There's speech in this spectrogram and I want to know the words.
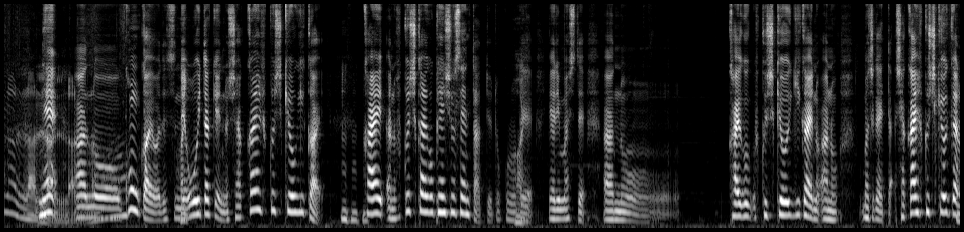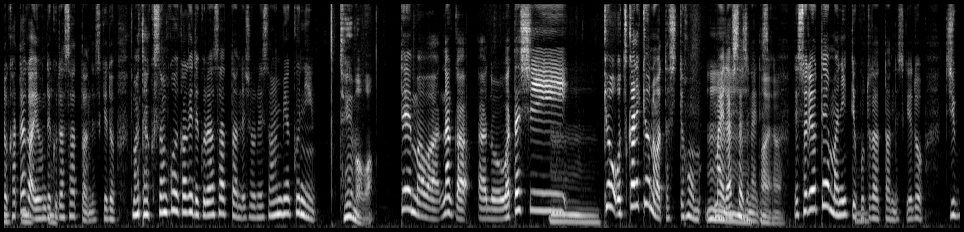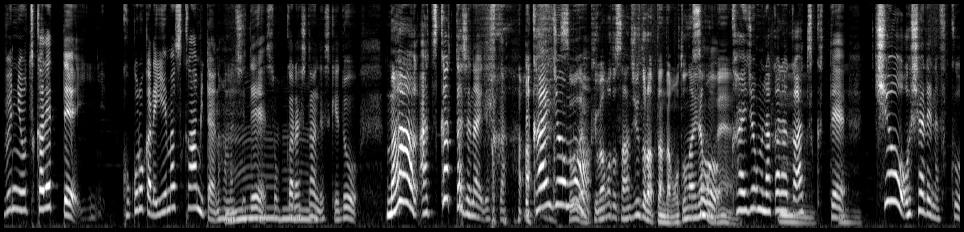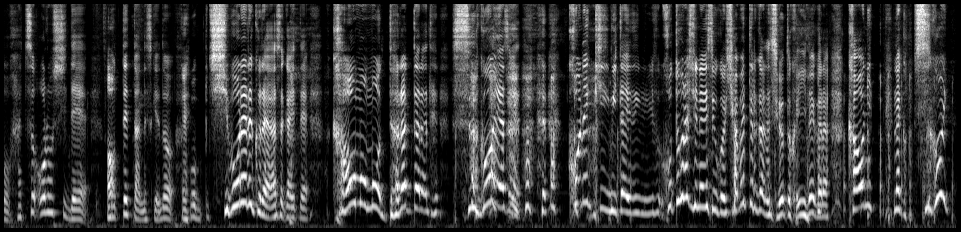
ねあのー今回はですね、大分県の社会福祉協議会介あの福祉介護研修センターっていうところはい。でやりまして、あのー介護福祉協議会のあの間違えた。社会福祉協議会の方が呼んでくださったんですけど、まあ、たくさん声かけてくださったんでしょうね。300人。テーマは？テーマはなんかあの私うん。今日「お疲れ今日の私」って本前出したじゃないですか、うん。はいはい。でそれをテーマにっていうことだったんですけど、自分に「お疲れ」って心から言えますか？みたいな話でそこからしたんですけどまあ暑かったじゃないですか。で会場も熊本30度だったんだもん。お隣だもんね。会場もなかなか暑くて、超おしゃれな服を初おろしで持ってったんですけどえ。もう絞れるくらい汗かいて顔ももうダラダラですごい汗。これきみたいにほっとくらしないですよこれ。喋ってるからですよとか言いながら顔になんかすごい化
